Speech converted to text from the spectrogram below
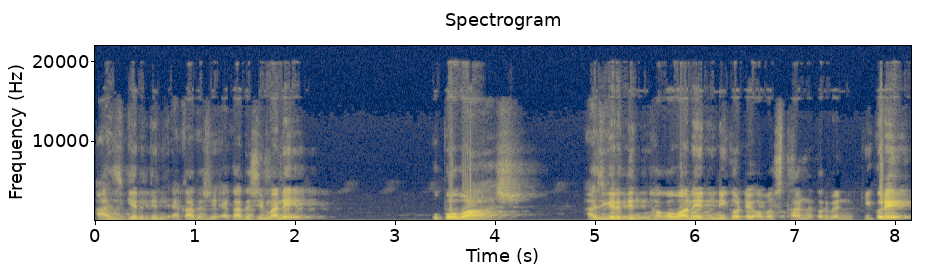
আজকের দিন একাদশী একাদশী মানে উপবাস। আজকের দিন ভগবানের নিকটে অবস্থান করবেন কি করে?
